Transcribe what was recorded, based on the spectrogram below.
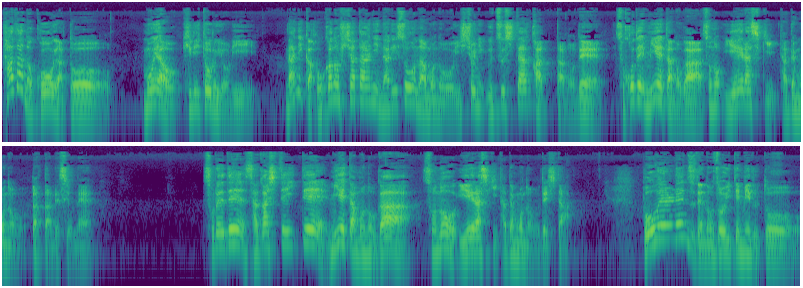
ただの荒野ともやを切り取るより、何か他の被写体になりそうなものを一緒に写したかったので、そこで見えたのがその家らしき建物だったんですよね。それで探していて見えたものがその家らしき建物でした。望遠レンズで覗いてみると、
